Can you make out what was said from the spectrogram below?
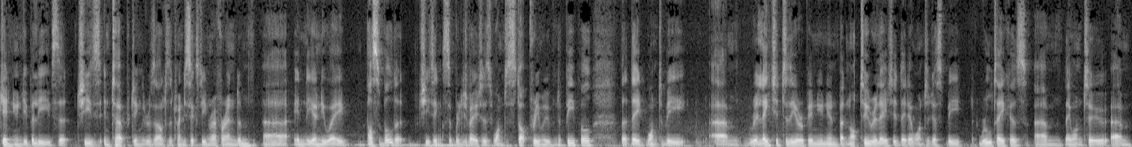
genuinely believes that she's interpreting the result of the 2016 referendum uh, in the only way possible. That she thinks the British voters want to stop free movement of people, that they want to be um, related to the European Union, but not too related. They don't want to just be rule takers. Um, they want to um,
